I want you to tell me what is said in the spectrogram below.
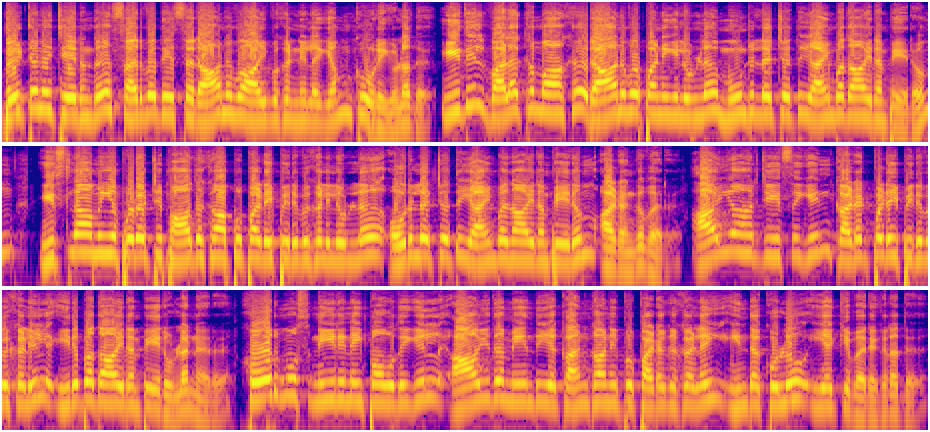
பிரிட்டனைச் சேர்ந்த சர்வதேச ராணுவ ஆய்வுகள் நிலையம் கூறியுள்ளது. இதில் வழக்கமாக ராணுவ பணியில் உள்ள மூன்று லட்சத்து ஐம்பதாயிரம் பேரும் இஸ்லாமிய புரட்சி பாதுகாப்பு படை பிரிவுகளில் உள்ள ஒரு லட்சத்து ஐம்பதாயிரம் பேரும் அடங்குவர். ஐஆர்ஜிசியின் கடற்படை பிரிவுகளில் இருபதாயிரம் பேர் உள்ளனர். ஹோர்முஸ் நீரிணை பகுதியில் ஆயுதமேந்திய கண்காணிப்பு படகுகளை இந்த குழு இயக்கி வருகிறது.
